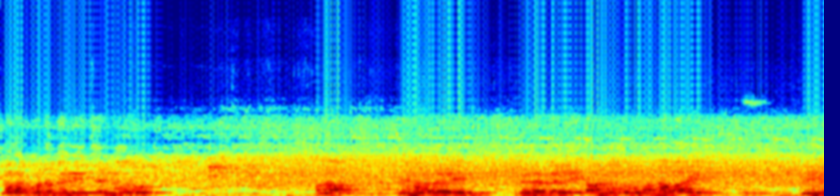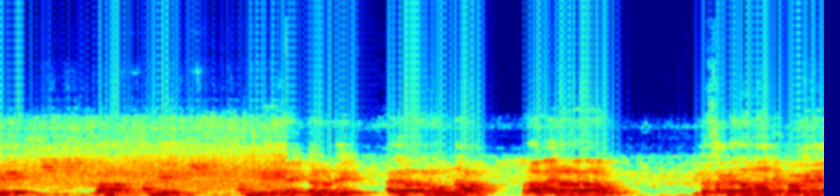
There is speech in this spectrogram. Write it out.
ఇవాళ కోటపల్లి చెన్నూరు మన వేమనపల్లి వెల్లపల్లి తాండూరు మందవారి భీమిలి ఇవాళ అన్ని అన్ని ఇక్కడ నుండి హైదరాబాద్లో ఉన్న మన హైదరాబాద్ గారు ఇంత సంగతాన అని చెప్పగానే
